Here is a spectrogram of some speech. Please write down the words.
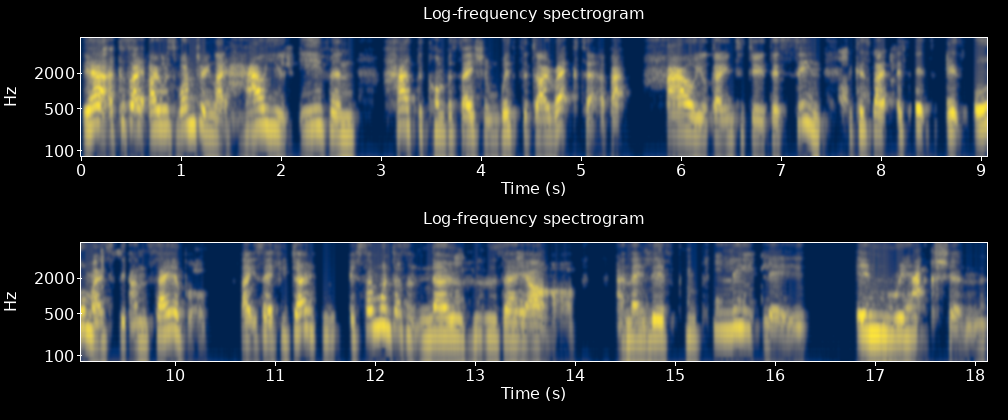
yeah, because I, I was wondering like how you even had the conversation with the director about how you're going to do this scene because like it's it's, it's almost the unsayable. Like you say, if you don't if someone doesn't know who they are and they live completely in reaction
